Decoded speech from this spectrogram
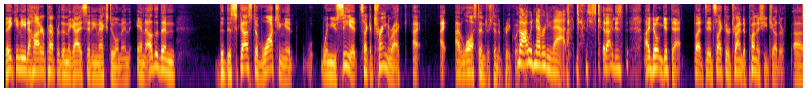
they can eat a hotter pepper than the guy sitting next to them. And and other than the disgust of watching it, when you see it, it's like a train wreck. I I I've lost interest in it pretty quickly. No, I would never do that. I just I just I don't get that. But it's like they're trying to punish each other, uh,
